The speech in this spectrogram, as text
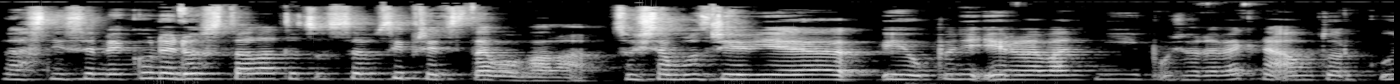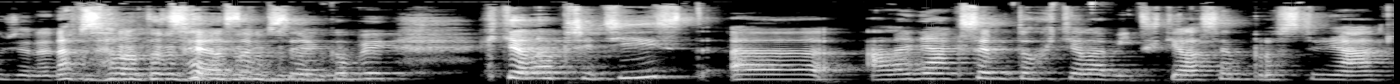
vlastně jsem jako nedostala to, co jsem si představovala. Což samozřejmě je úplně irrelevantní požadavek na autorku, že nenapsala to, co já jsem si jakoby chtěla přečíst, ale nějak jsem to chtěla víc. Chtěla jsem prostě nějaký,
